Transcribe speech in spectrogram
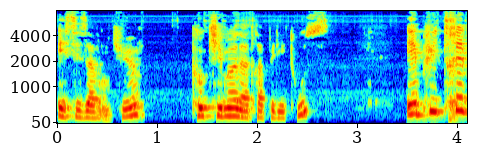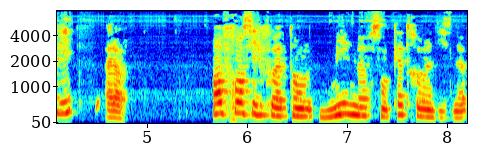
et ses aventures. Pokémon attrapez-les tous. Et puis très vite, alors en France il faut attendre 1999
